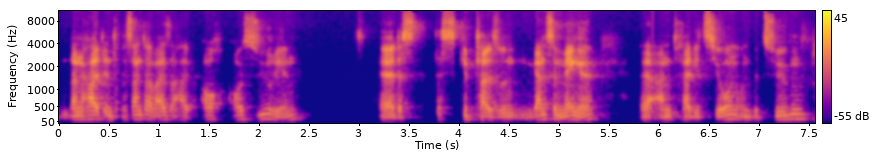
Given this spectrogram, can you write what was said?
dann halt interessanterweise halt auch aus Syrien. Äh, das, das gibt also eine ganze Menge äh, an Traditionen und Bezügen,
